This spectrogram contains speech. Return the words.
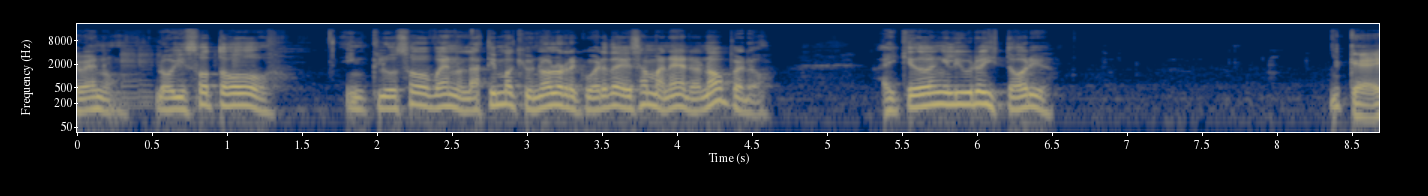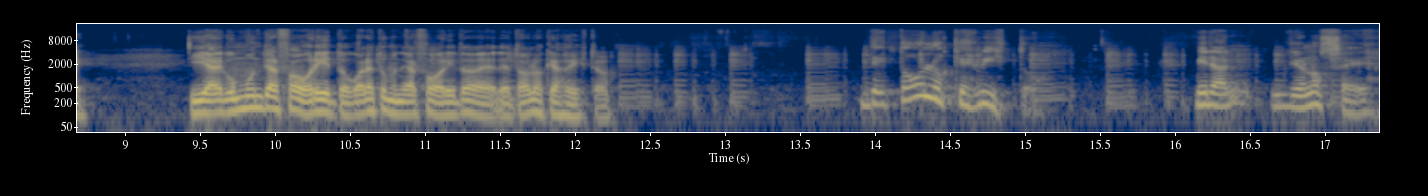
Bueno, lo hizo todo. Incluso, bueno, lástima que uno lo recuerde de esa manera, ¿no? Pero ahí quedó en el libro de historia. Ok. ¿Y algún mundial favorito? ¿Cuál es tu mundial favorito de, todos los que has visto? De todos los que he visto, mira, yo no sé,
